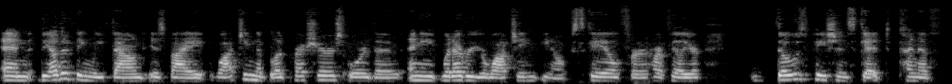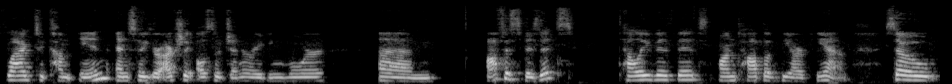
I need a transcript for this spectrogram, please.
and the other thing we found is by watching the blood pressures or the any whatever you're watching you know scale for heart failure those patients get kind of flagged to come in and so you're actually also generating more um, office visits televisits on top of the RPM. So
